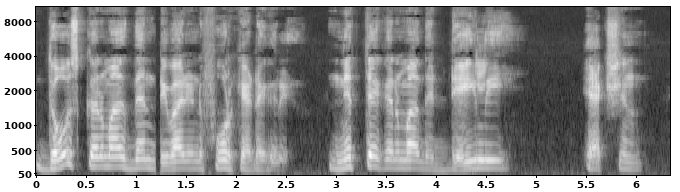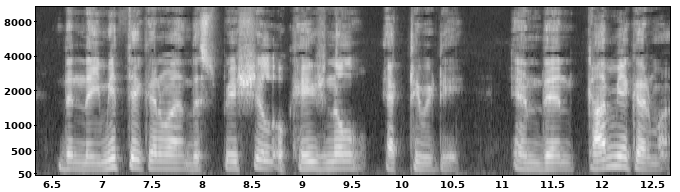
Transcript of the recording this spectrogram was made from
Those karmas then divide into four categories. Nitya karma, the daily action. Then Naimitya karma, the special occasional activity, and then kamya karma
